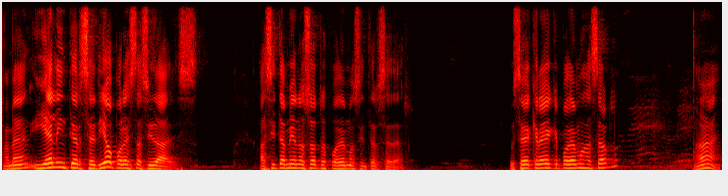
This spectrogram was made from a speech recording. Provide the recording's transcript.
Amén. Y Él intercedió por estas ciudades. Así también nosotros podemos interceder. ¿Usted cree que podemos hacerlo? All.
